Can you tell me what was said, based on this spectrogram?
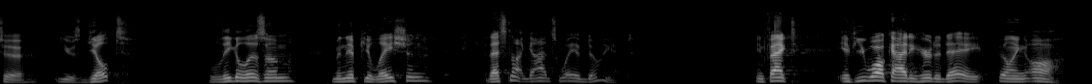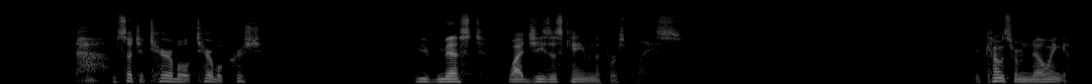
to use guilt legalism, manipulation. But that's not God's way of doing it. In fact, if you walk out of here today feeling, oh, I'm such a terrible, terrible Christian, you've missed why Jesus came in the first place. It comes from knowing God.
